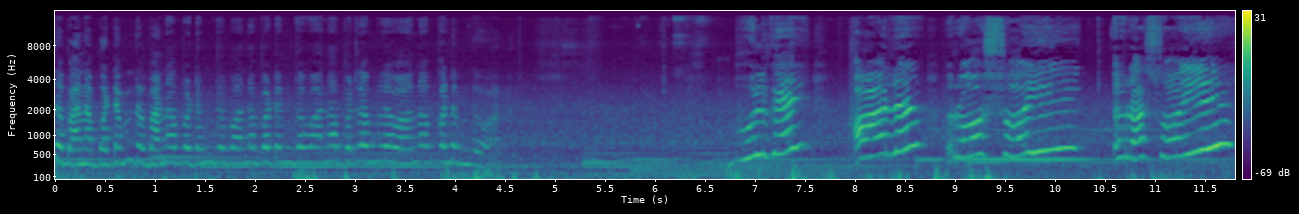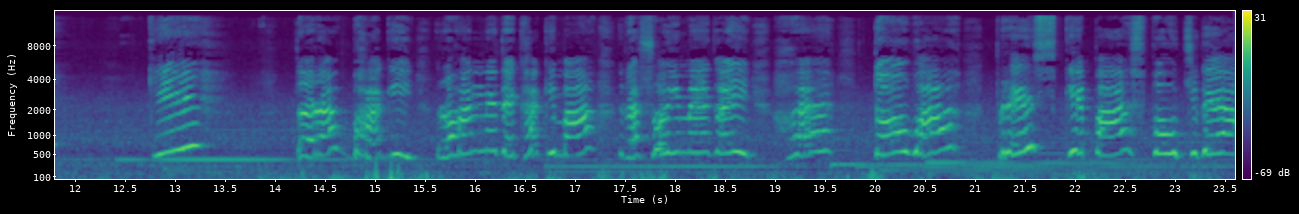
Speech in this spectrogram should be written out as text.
दबाना बटन दबाना बटन दबाना बटन दबाना बटन दबाना बटन दबाना। भूल गई? रसोई में गई है तो वह प्रेस के पास पहुँच गया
